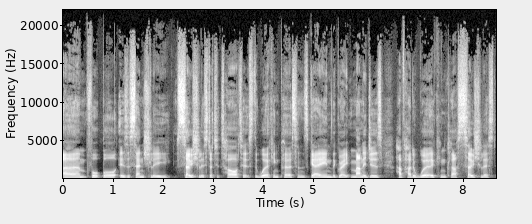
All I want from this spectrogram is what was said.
um, football is essentially socialist at its heart. It's the working person's game. The great managers have had a working class socialist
